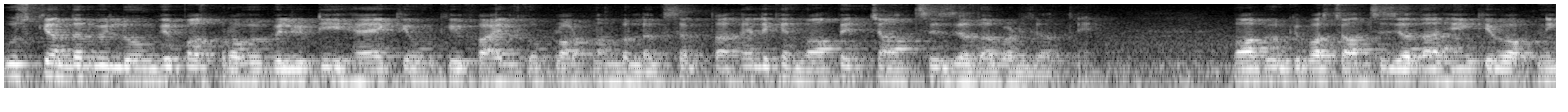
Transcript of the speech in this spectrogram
उसके अंदर भी लोगों के पास प्रोबेबिलिटी है कि उनकी फ़ाइल को प्लॉट नंबर लग सकता है, लेकिन वहाँ पे चांसेस ज़्यादा बढ़ जाते हैं। वहाँ पे उनके पास चांसेस ज़्यादा हैं कि वो अपनी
